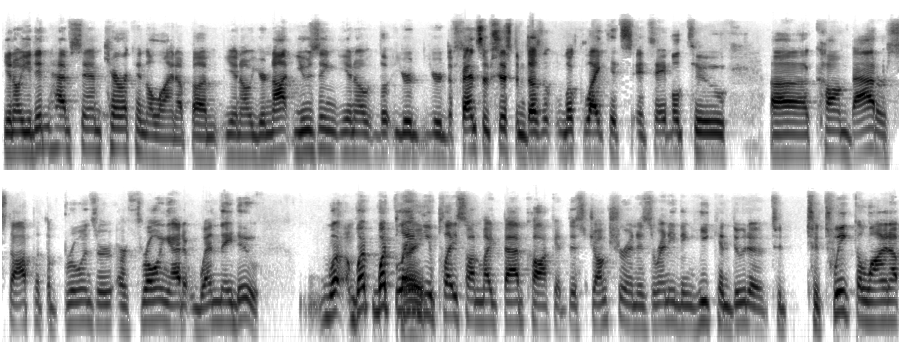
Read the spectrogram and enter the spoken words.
you know you didn't have Sam Carrick in the lineup. Um, you know you're not using you know the, your your defensive system doesn't look like it's it's able to uh, combat or stop what the Bruins are, are throwing at it when they do. What what what blame right. do you place on Mike Babcock at this juncture? And is there anything he can do to to to tweak the lineup,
